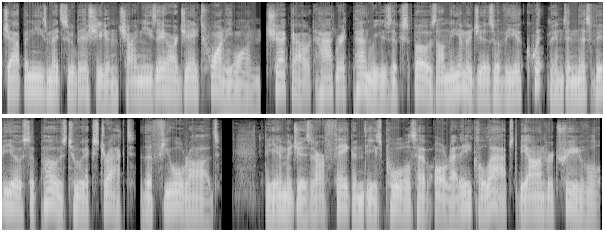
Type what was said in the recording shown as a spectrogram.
Japanese Mitsubishi and Chinese ARJ21. Check out Hattrick Penry's expose on the images of the equipment in this video supposed to extract the fuel rods. The images are fake and these pools have already collapsed beyond retrieval.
